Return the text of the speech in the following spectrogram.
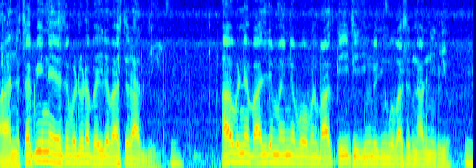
आ न सकवी ने ऐसे बडोड़ा भाई रे वास्ते राख दी। आ बने बाजरे महीने वो अपन बात की थी रे ज्यूं वो वासक नाग हम्म,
